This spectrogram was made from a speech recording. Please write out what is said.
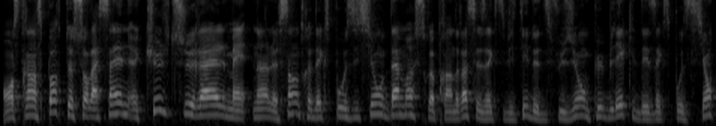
On se transporte sur la scène culturelle maintenant. Le centre d'exposition d'Amos reprendra ses activités de diffusion publique des expositions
